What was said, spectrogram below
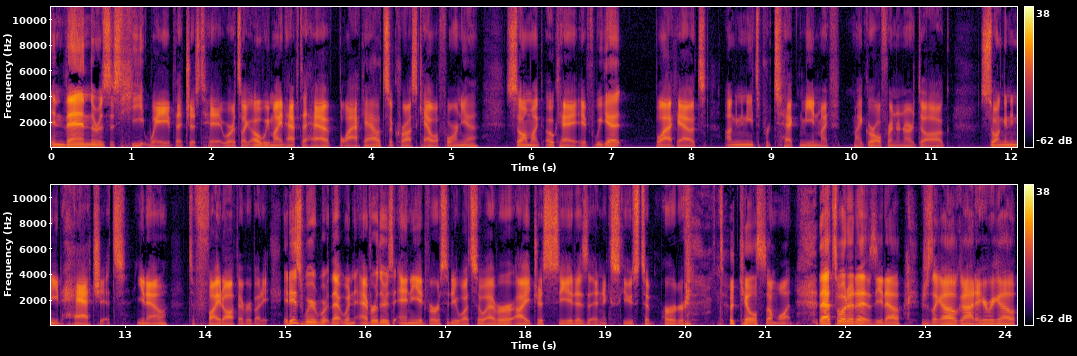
And then there was this heat wave that just hit where it's like, oh, we might have to have blackouts across California. So I'm like, okay, if we get blackouts, I'm gonna need to protect me and my my girlfriend and our dog. So I'm gonna need hatchets, you know, to fight off everybody. It is weird that whenever there's any adversity whatsoever, I just see it as an excuse to murder, to kill someone. That's what it is, you know. It's just like, oh god, here we go.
